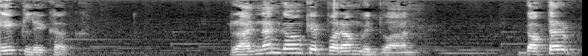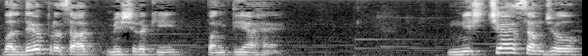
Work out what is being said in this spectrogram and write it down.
एक लेखक। राजनांदगांव के परम विद्वान डॉक्टर बलदेव प्रसाद मिश्र की पंक्तियाँ हैं। निश्चय समझो,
